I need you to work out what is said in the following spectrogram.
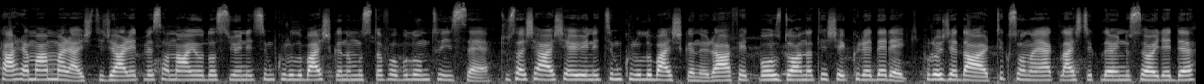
Kahramanmaraş Ticaret ve Sanayi Odası Yönetim Kurulu Başkanı Mustafa Buluntu ise TUSAŞ AŞ Yönetim Kurulu Başkanı Rafet Bozdoğan'a teşekkür ederek projede artık sona yaklaştıklarını söyledi.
